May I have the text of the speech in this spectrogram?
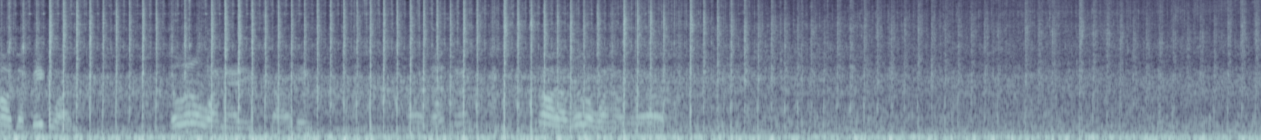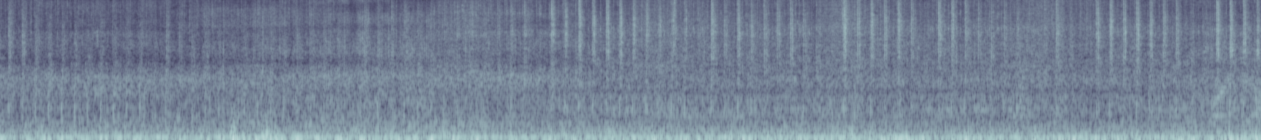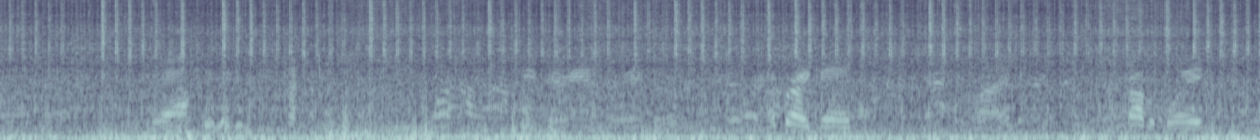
no, the big one. The little one that he's starting. Oh, this one? No, the probably could. Probably.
